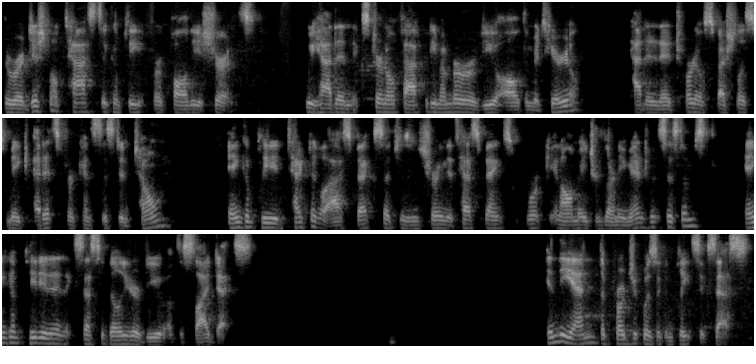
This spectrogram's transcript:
there were additional tasks to complete for quality assurance. We had an external faculty member review all the material, had an editorial specialist make edits for consistent tone, and completed technical aspects such as ensuring the test banks work in all major learning management systems, and completed an accessibility review of the slide decks. In the end, the project was a complete success.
